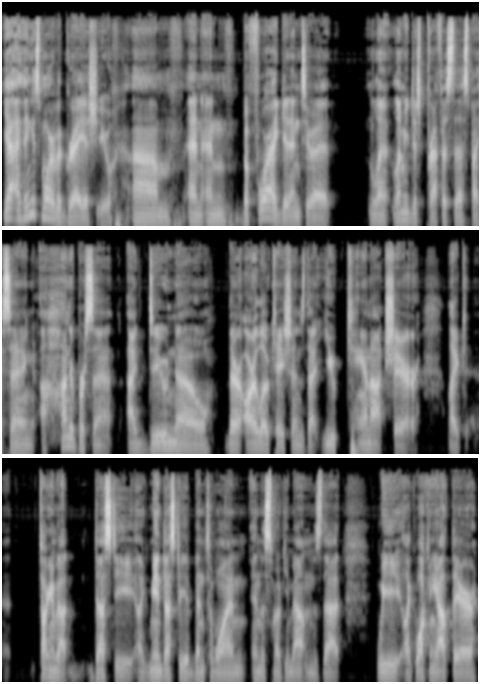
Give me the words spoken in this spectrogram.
yeah, I think it's more of a gray issue. Um, and and before I get into it, let, let me just preface this by saying 100% I do know there are locations that you cannot share. Like talking about Dusty, like me and Dusty have been to one in the Smoky Mountains that we like walking out there,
